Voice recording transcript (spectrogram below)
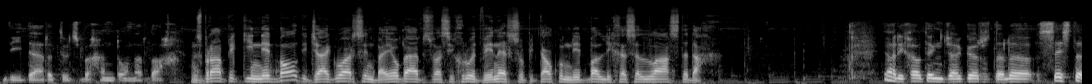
Die derde toets begin donderdag. Ons praat 'n bietjie netbal. Die Jaguars en Baobabs was die groot wenners op die Telkom Netballiga se laaste dag. Ja, die Gauteng Jaguars het hulle 6ste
